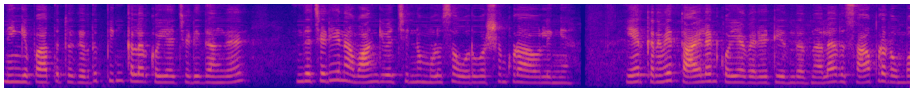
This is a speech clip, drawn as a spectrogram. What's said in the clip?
நீங்கள் பார்த்துட்ருக்கிறது பிங்க் கலர் கொய்யா செடி தாங்க இந்த செடியை நான் வாங்கி வச்சு இன்னும் முழுசாக ஒரு வருஷம் கூட ஆகலைங்க. ஏற்கனவே தாய்லாண்ட் கொய்யா வெரைட்டி இருந்ததுனால அது சாப்பிட ரொம்ப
